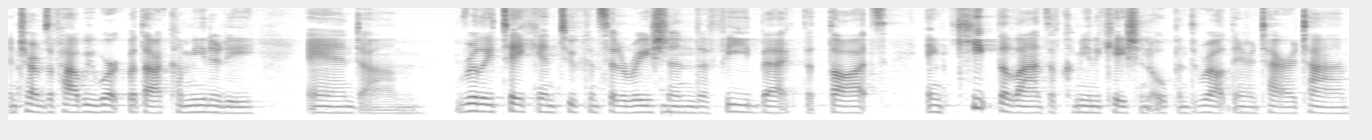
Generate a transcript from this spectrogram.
in terms of how we work with our community and um, really take into consideration the feedback, the thoughts, and keep the lines of communication open throughout their entire time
